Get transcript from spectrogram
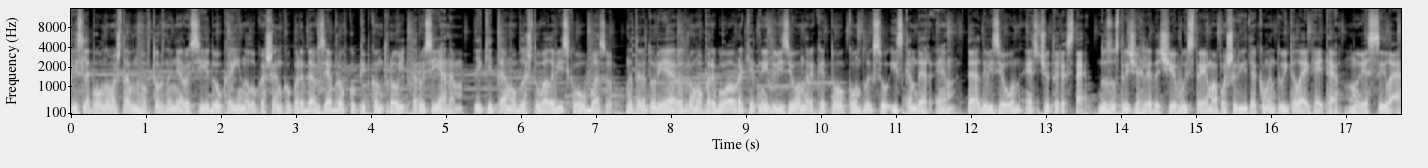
Після повномасштабного вторгнення Росії до України Лукашенко передав Зябровку під контроль росіянам, які там облаштували військову базу. На території аеродрому перебував ракетний дивізіон ракетного комплексу Іскандер М та дивізіон С 400 До зустрічі глядачі вистоїмо, поширюйте, коментуйте, лайкайте. Ми сила.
